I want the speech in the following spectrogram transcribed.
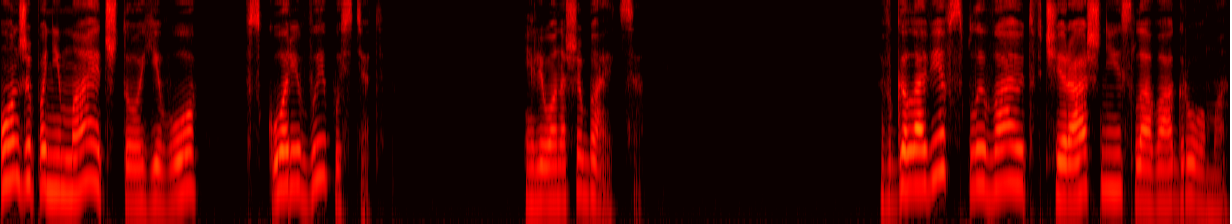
он же понимает, что его вскоре выпустят. Или он ошибается? В голове всплывают вчерашние слова Грома.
